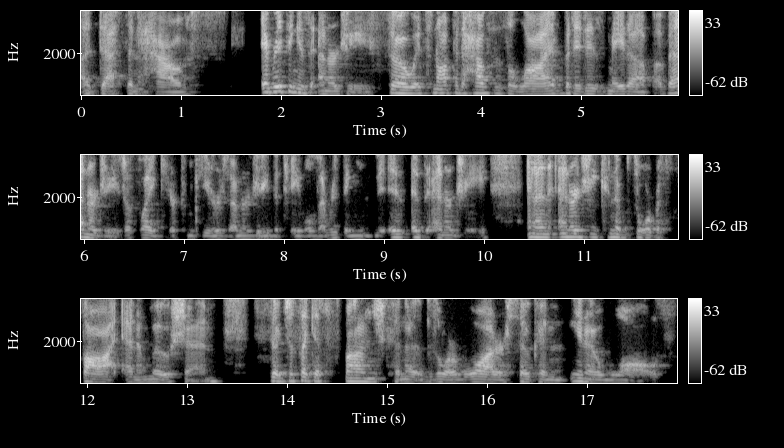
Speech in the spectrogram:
a death in a house, everything is energy. So it's not that a house is alive, but it is made up of energy, just like your computer's energy, the tables, everything is, is, energy. And energy can absorb a thought and emotion. So just like a sponge can absorb water, so can, you know, walls.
